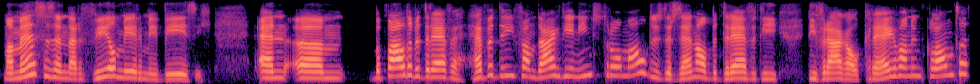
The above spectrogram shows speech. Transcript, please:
maar mensen zijn daar veel meer mee bezig. En um, bepaalde bedrijven hebben die vandaag die instroom al. Dus er zijn al bedrijven die die vraag al krijgen van hun klanten.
